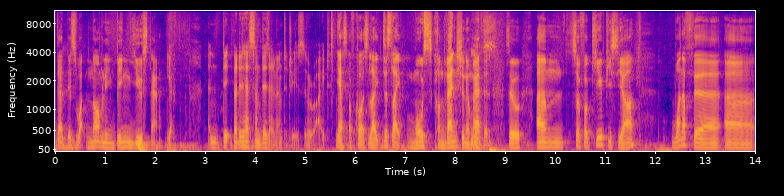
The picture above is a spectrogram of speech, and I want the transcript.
that mm-hmm. is what normally being used now. Yeah. Th- but it has some disadvantages, right? Yes, of course. Like just like most conventional yes. method. So, um, so for qPCR, one of the uh,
